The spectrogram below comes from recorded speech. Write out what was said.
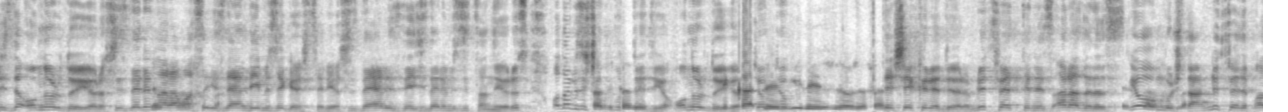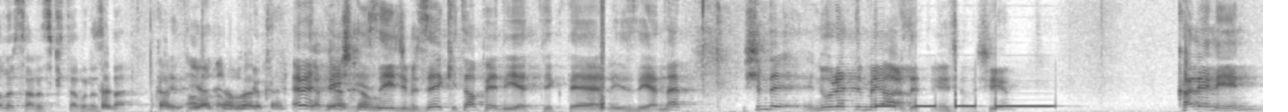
biz de onur duyuyoruz. Sizlerin Estağfurullah. araması izlendiğimizi gösteriyor. Siz değerli izleyicilerimizi tanıyoruz. O da bizi çok Tabii, mutlu tabii. ediyor. Onur duyuyoruz. Dikkatle Çok çok ilgiyle izliyoruz efendim. teşekkür ediyorum. Lütfettiniz, aradınız. Yoğun burçtan lütfedip alırsanız kitabınızı Tabii, da. tabii. Hayır, İyi akşamlar bulut yok. efendim. Evet, İyi 5 akşamlar. izleyicimize kitap hediye ettik değerli izleyenler. Şimdi Nurettin Bey'i arz etmeye çalışayım. Kalenin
